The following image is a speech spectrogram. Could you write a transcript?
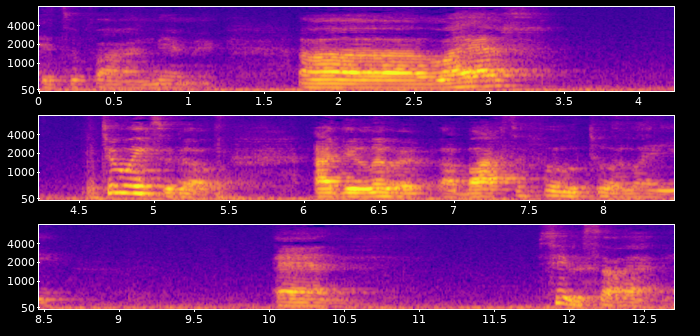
it's a fine memory. Uh, last, two weeks ago, I delivered a box of food to a lady, and she was so happy.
